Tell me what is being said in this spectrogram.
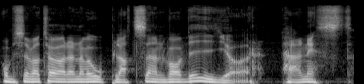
observatören över oplatsen, vad vi gör härnäst.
